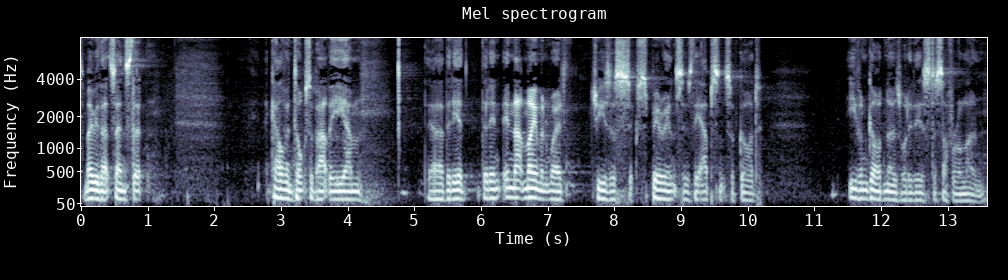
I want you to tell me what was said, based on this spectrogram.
So maybe that sense that Calvin talks about the, um, uh, that, he had, that in, in that moment where Jesus experiences the absence of God, even God knows what it is to suffer alone,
